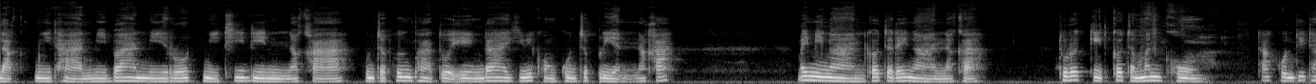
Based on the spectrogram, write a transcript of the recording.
หลักมีฐานมีบ้านมีรถมีที่ดินนะคะ คุณจะพึ่งพาตัวเองได้ชีวิตของคุณจะเปลี่ยนนะคะ ไม่มีงานก็จะได้งานนะคะ ธุรกิจก็จะมั่นคง ถ้าคนที่ท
